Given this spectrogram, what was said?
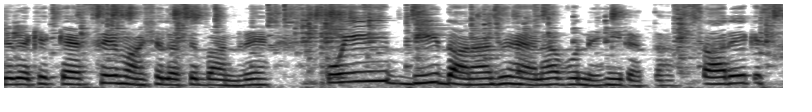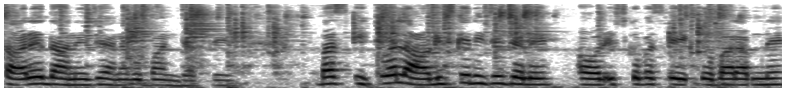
ये देखें कैसे माशाल्लाह से बन रहे हैं। कोई भी दाना जो है ना, वो नहीं रहता। सारे के सारे दाने जो है ना, वो बन जाते हैं। बस इक्वल आग इसके नीचे जले और इसको बस एक दो बार आपने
